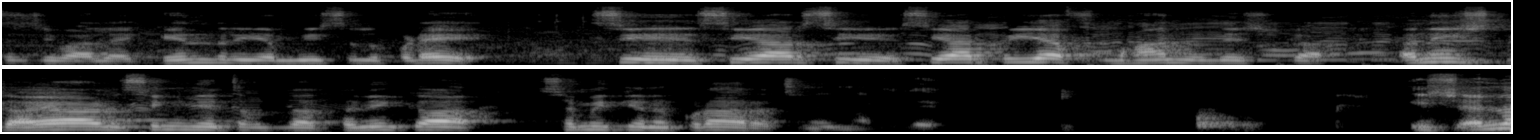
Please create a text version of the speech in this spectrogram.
ಸಚಿವಾಲಯ ಕೇಂದ್ರೀಯ ಮೀಸಲು ಪಡೆ ಸಿ ಆರ್ ಪಿ ಎಫ್ ಮಹಾನಿರ್ದೇಶಕ ಅನೀಶ್ ದಯಾಳ್ ಸಿಂಗ್ ನೇತೃತ್ವದ ತನಿಖಾ ಸಮಿತಿಯನ್ನು ಕೂಡ ರಚನೆ ಮಾಡಿದೆ. ಇಷ್ಟೆಲ್ಲ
